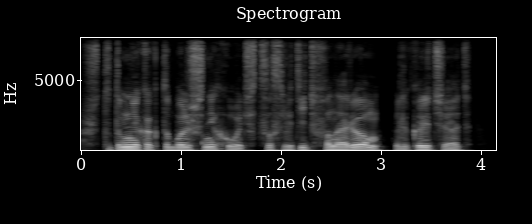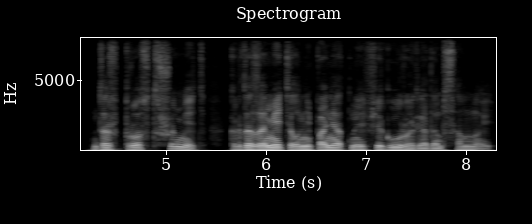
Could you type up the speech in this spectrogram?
Что-то мне как-то больше не хочется светить фонарем или кричать, даже просто шуметь, когда заметил непонятные фигуры рядом со мной.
